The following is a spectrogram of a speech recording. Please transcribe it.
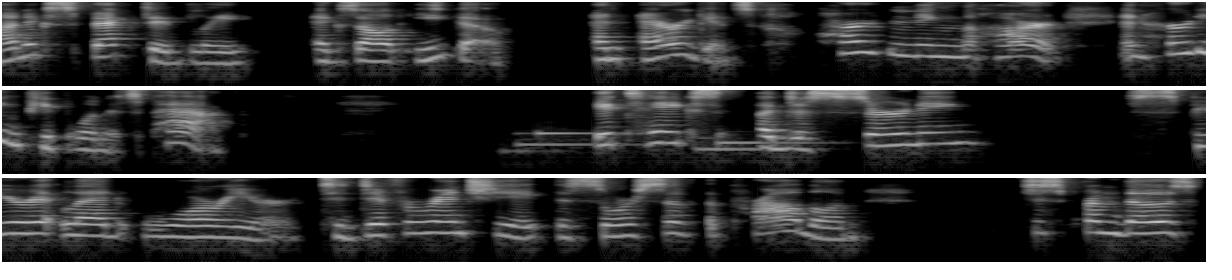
unexpectedly exalt ego and arrogance, hardening the heart and hurting people in its path. It takes a discerning, spirit led warrior to differentiate the source of the problem just from those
